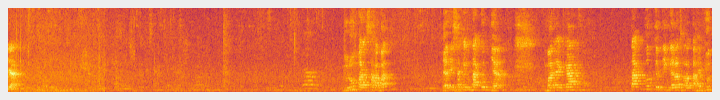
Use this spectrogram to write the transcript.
Ya. Dulu para sahabat dari saking takutnya mereka takut ketinggalan sholat tahajud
